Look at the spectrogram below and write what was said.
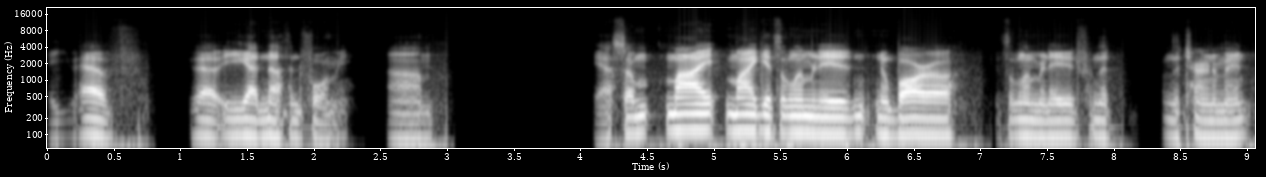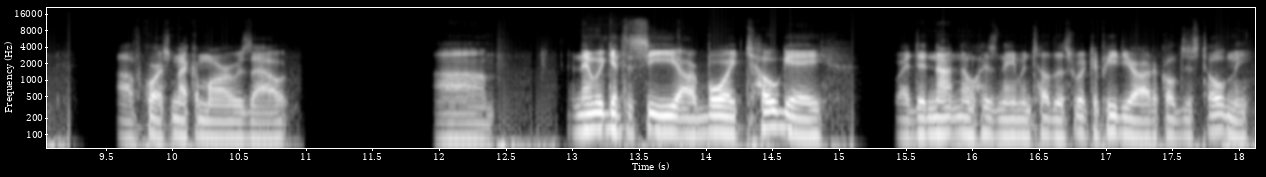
hey, "You have, you have, you got nothing for me." Um, yeah. So my my gets eliminated. Nobara gets eliminated from the from the tournament. Uh, of course, Mechamaru is out. Um, and then we get to see our boy Toge, who I did not know his name until this Wikipedia article just told me.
